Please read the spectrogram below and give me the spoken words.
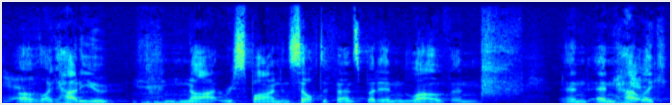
yeah. of like, how do you not respond in self defense, but in love and, and, and how, yeah. like,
